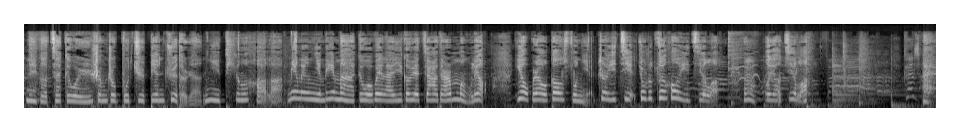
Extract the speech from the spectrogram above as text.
那个在给我人生这部剧编剧的人，你听好了，命令你立马给我未来一个月加点猛料，要不然我告诉你，这一季就是最后一季了。嗯，我要记了。哎，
